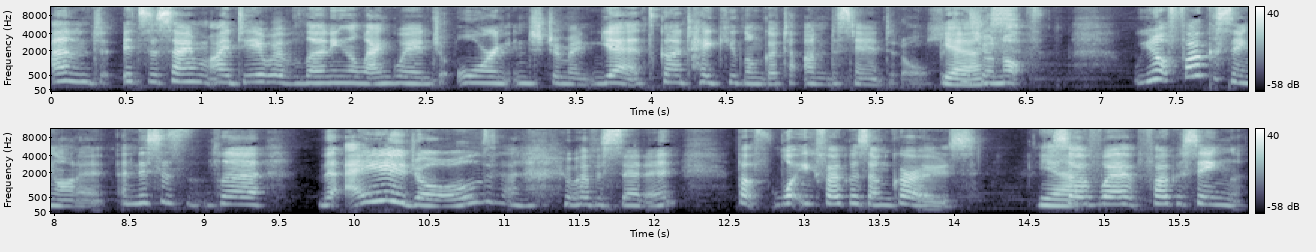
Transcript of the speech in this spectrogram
And it's the same idea with learning a language or an instrument. Yeah, it's going to take you longer to understand it all because Yes. you're not you're not focusing on it. And this is the the age old, whoever said it, but what you focus on grows. Yeah. So if we're focusing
